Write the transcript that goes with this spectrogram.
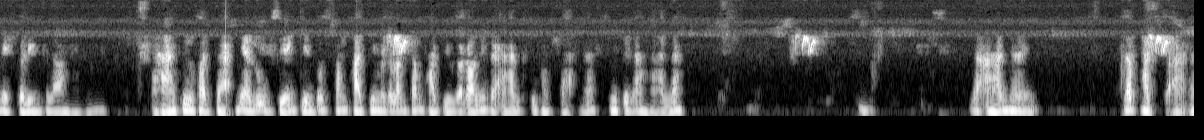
เนกกระลิงกระลาอาหารคือผัสสะเนี่ยรูปเสียงกลิ่นรสสัมผัสที่มันกำลังสัมผัสอยู่กับเรานี่แต่อาหารคือผัสสะนะนี่เป็นอาหารนะแล้วอาหารใช่แล้วผัสสะเอ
